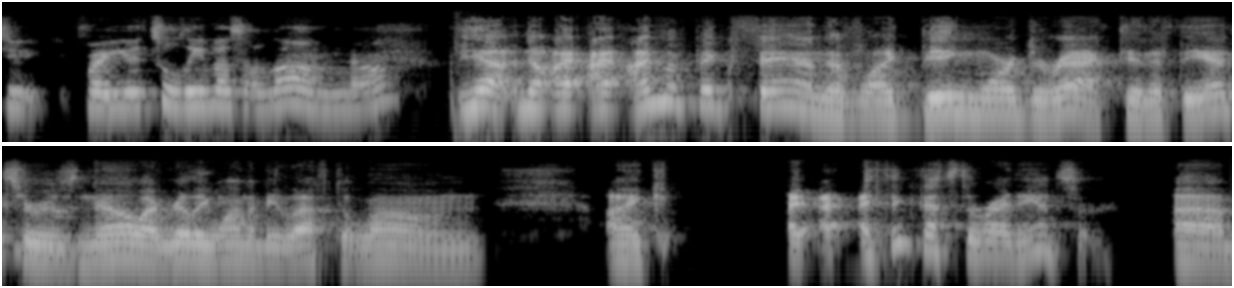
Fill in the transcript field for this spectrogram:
to for you to leave us alone no Yeah, no, I, I I'm a big fan of like being more direct, and if the answer is no, I really want to be left alone. Like, I I- I think that's the right answer, um,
